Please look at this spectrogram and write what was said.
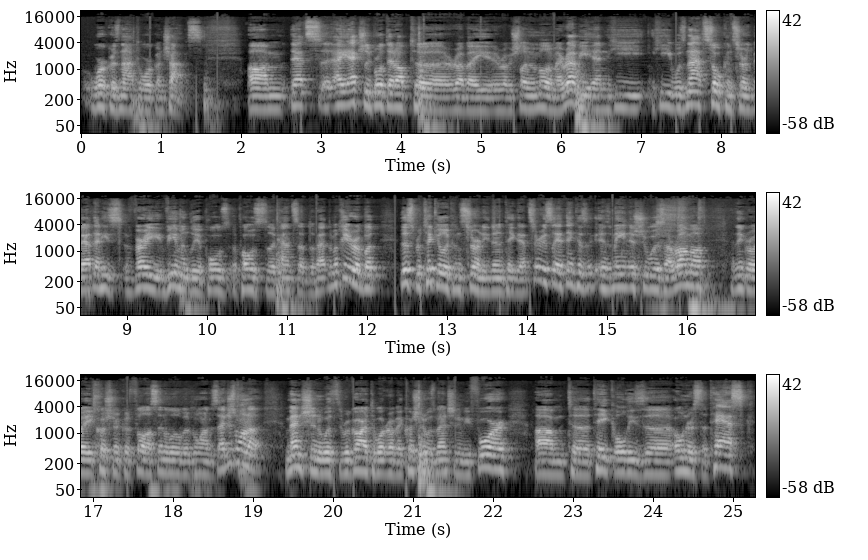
workers not to work on Shabbos. Um, that's I actually brought that up to Rabbi Rabbi Shlomo Miller, my Rabbi, and he he was not so concerned about that. He's very vehemently opposed opposed to the concept of Heter Mechira, but this particular concern he didn't take that seriously. I think his, his main issue was Arama. I think Rabbi Kushner could fill us in a little bit more on this. I just want to mention, with regard to what Rabbi Kushner was mentioning before, um, to take all these uh, owners to task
